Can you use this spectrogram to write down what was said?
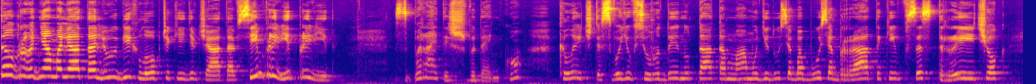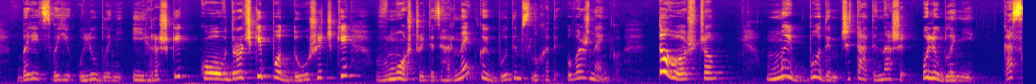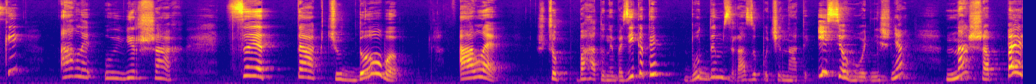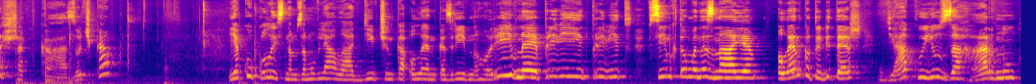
Доброго дня, малята, любі хлопчики і дівчата. Всім привіт-привіт! Збирайтесь швиденько, кличте свою всю родину, тата, маму, дідуся, бабуся, братиків, сестричок. Беріть свої улюблені іграшки, ковдрочки, подушечки, вмощуйтесь гарненько і будемо слухати уважненько. Того що ми будемо читати наші улюблені казки, але у віршах. Це так чудово! Але щоб багато не базікати, будемо зразу починати. І сьогоднішня наша перша казочка, яку колись нам замовляла дівчинка Оленка з Рівного. Рівне, привіт, привіт всім, хто мене знає. Оленко, тобі теж дякую за гарну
